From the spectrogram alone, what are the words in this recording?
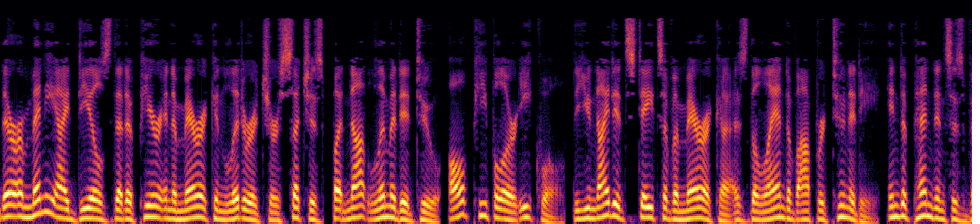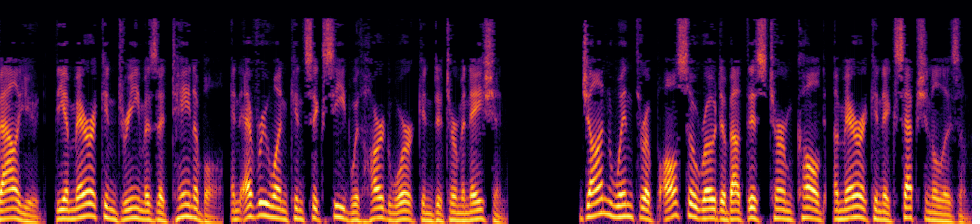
There are many ideals that appear in American literature such as, but not limited to, all people are equal, the United States of America is the land of opportunity, independence is valued, the American dream is attainable, and everyone can succeed with hard work and determination. John Winthrop also wrote about this term called, American exceptionalism.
